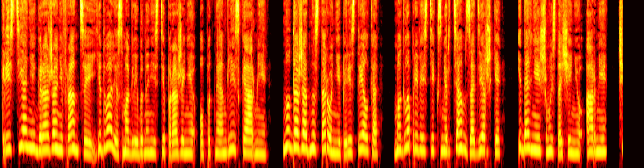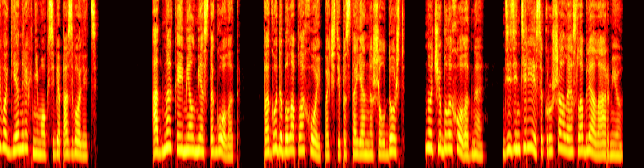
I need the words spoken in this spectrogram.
Крестьяне и горожане Франции едва ли смогли бы нанести поражение опытной английской армии, но даже односторонняя перестрелка могла привести к смертям, задержке и дальнейшему истощению армии, чего Генрих не мог себе позволить. Однако имел место голод. Погода была плохой, почти постоянно шел дождь, ночью было холодно. Дизентерия сокрушала и ослабляла армию.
